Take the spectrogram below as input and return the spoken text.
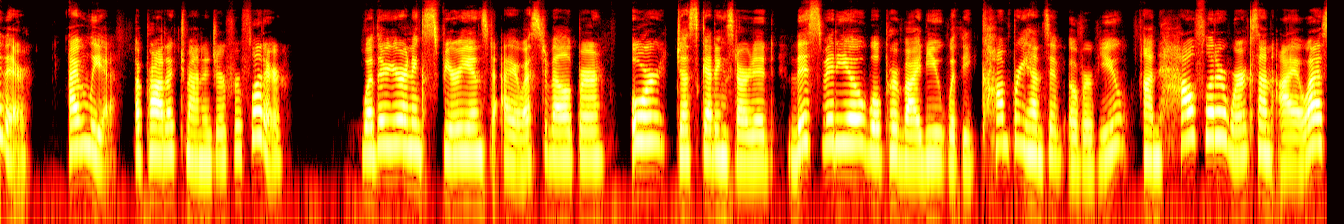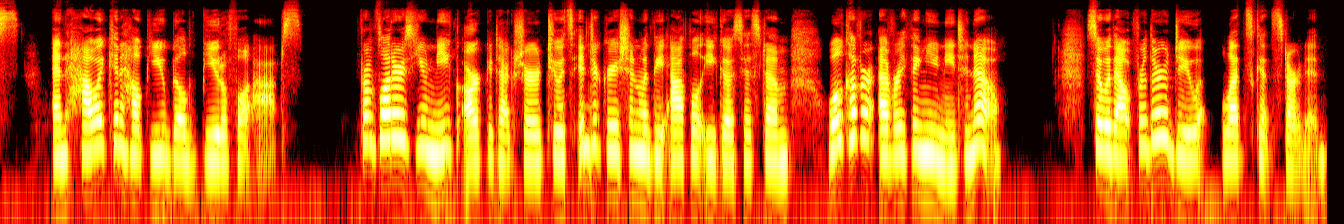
Hi there, I'm Leigha, a product manager for Flutter. Whether you're an experienced iOS developer or just getting started, this video will provide you with a comprehensive overview on how Flutter works on iOS and how it can help you build beautiful apps. From Flutter's unique architecture to its integration with the Apple ecosystem, we'll cover everything you need to know. So without further ado, let's get started.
